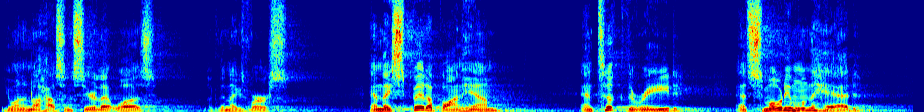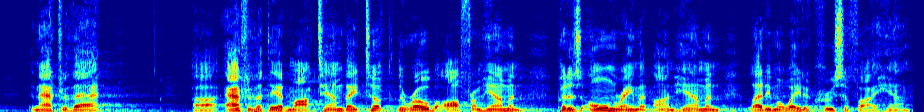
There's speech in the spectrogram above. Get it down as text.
You want to know how sincere that was? Look at the next verse. And they spit upon him and took the reed and smote him on the head. And after that, uh, after that they had mocked him, they took the robe off from him and put his own raiment on him and led him away to crucify him.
